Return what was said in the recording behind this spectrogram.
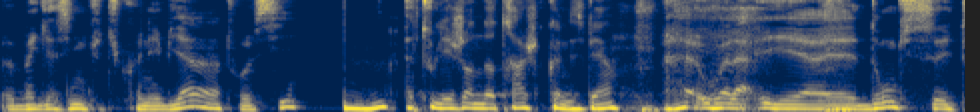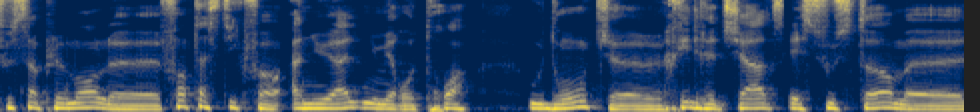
magazine que tu connais bien, hein, toi aussi. Mhm. Tous les gens de notre âge connaissent bien. voilà, et euh, donc c'est tout simplement le Fantastic Four annual numéro 3, où donc euh, Reed Richards et Sue Storm euh,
